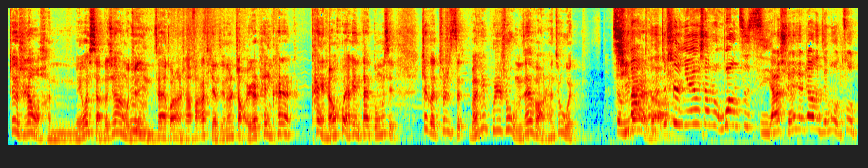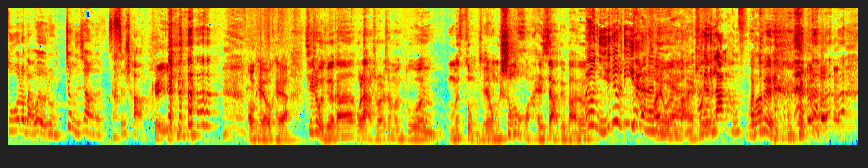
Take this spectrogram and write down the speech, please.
这个是让我很没有想到，就像我觉得你在广场上发个帖子就能找一个人陪你看看演唱会，还给你带东西，这个就是在完全不是说我们在网上就是我期怎么办？待的可能就。是因为像这种忘自己啊、玄学这样的节目我做多了吧，我有一种正向的磁场。可以，OK OK 啊。其实我觉得刚刚我俩说了这么多，我们总结，我们升华一下，对吧？嗯哎呦，你这厉害了你！哎呦我的妈呀我给你拉个横幅。啊，对，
